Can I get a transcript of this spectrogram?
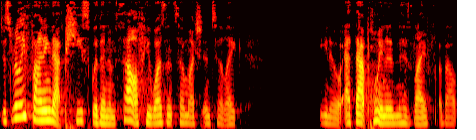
just really finding that peace within himself. He wasn't so much into like, you know, at that point in his life about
